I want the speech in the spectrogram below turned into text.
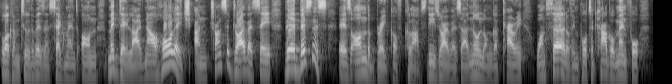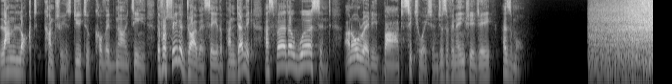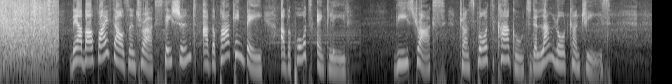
Welcome to the business segment on Midday Live. Now, haulage and transit drivers say their business is on the brink of collapse. These drivers are no longer carry one third of imported cargo meant for landlocked countries due to COVID-19. The frustrated drivers say the pandemic has further worsened an already bad situation. Josephine Antwi Adjei has more. There are about 5,000 trucks stationed at the parking bay at the port enclave. These trucks transport cargo to the landlord countries,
